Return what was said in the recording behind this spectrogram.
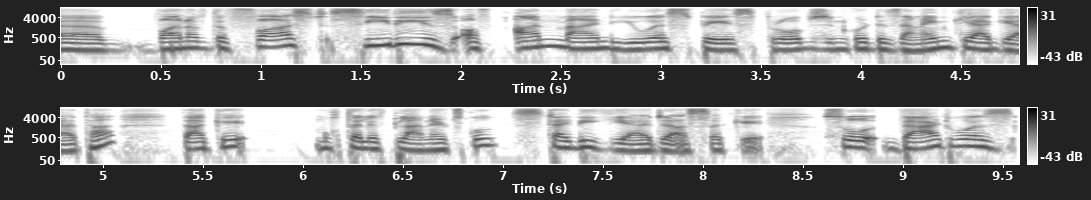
one of the first series of unmanned U S space probe जिनको डिज़ाइन किया गया था, ताकि मुख्तलिफ़ प्लान को स्टडी किया जा सके। So that was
